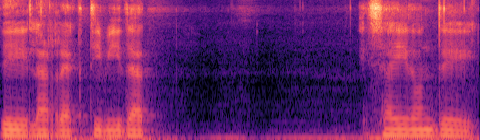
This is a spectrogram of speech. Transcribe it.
de la reactividad. Es ahí donde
